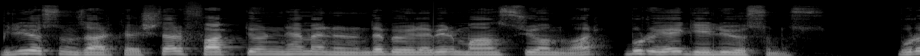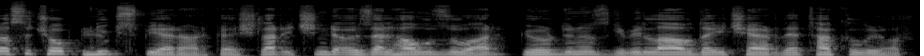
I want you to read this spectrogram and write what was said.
Biliyorsunuz arkadaşlar faktörün hemen önünde böyle bir mansiyon var. Buraya geliyorsunuz. Burası çok lüks bir yer arkadaşlar. İçinde özel havuzu var. Gördüğünüz gibi lav da içeride takılıyor.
